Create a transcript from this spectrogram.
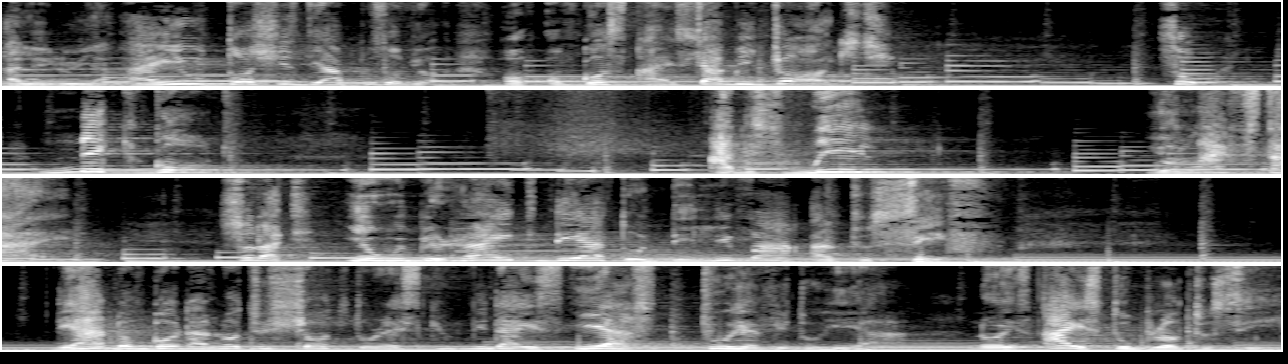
Hallelujah. And he who touches the apples of, your, of, of God's eyes shall be judged. So make God and his will your lifestyle so that you will be right there to deliver and to save. The hand of God are not too short to rescue, neither is ears too heavy to hear, nor his eyes too blood to see.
